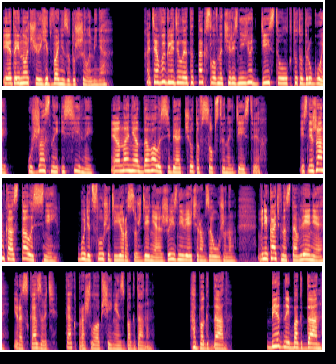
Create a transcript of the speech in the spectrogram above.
и этой ночью едва не задушила меня. Хотя выглядело это так, словно через нее действовал кто-то другой, ужасный и сильный, и она не отдавала себе отчета в собственных действиях. И Снежанка осталась с ней, будет слушать ее рассуждения о жизни вечером за ужином, вникать в наставления и рассказывать, как прошло общение с Богданом. А Богдан... Бедный Богдан,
